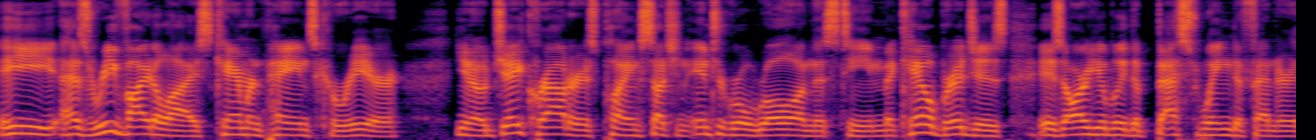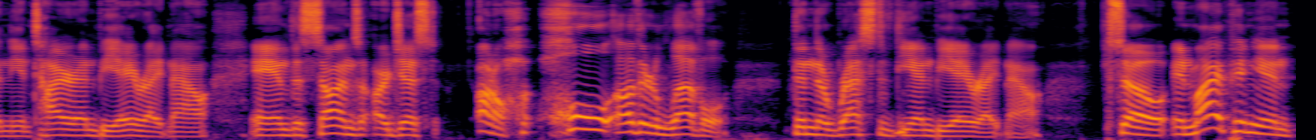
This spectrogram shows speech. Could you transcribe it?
He has revitalized Cameron Payne's career. You know, Jae Crowder is playing such an integral role on this team. Mikal Bridges is arguably the best wing defender in the entire NBA right now. And the Suns are just on a whole other level than the rest of the NBA right now. So, in my opinion,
